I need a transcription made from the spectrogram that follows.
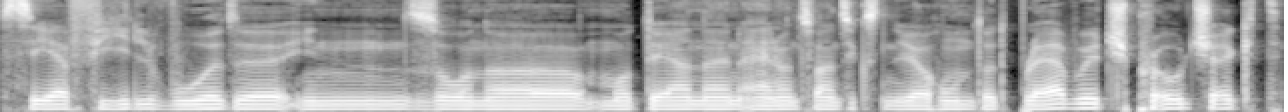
Sehr viel wurde in so einer modernen 21. Jahrhundert Blair Witch Project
